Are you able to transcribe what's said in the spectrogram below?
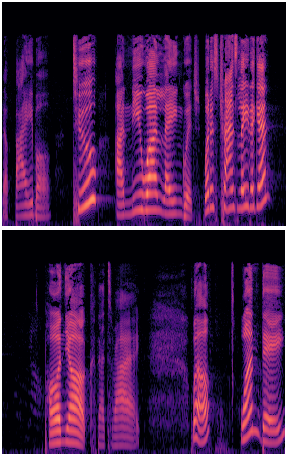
the Bible to Aniwa language. What is translate again? 번역. That's right. Well, one day,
